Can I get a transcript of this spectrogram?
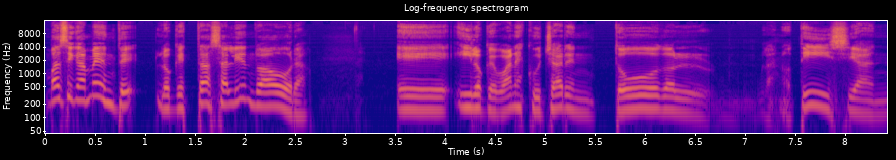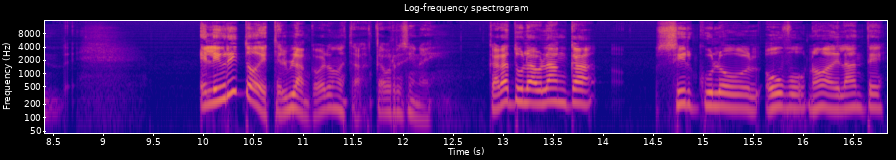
básicamente, lo que está saliendo ahora eh, y lo que van a escuchar en todas las noticias. El librito este, el blanco, a ver dónde está, estaba recién ahí. Carátula blanca, círculo, ovo, ¿no? Adelante,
